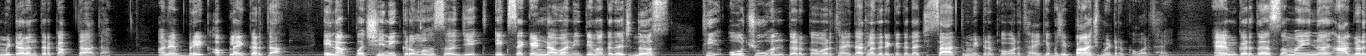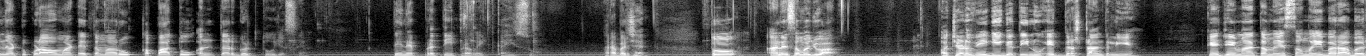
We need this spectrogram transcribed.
મીટર અંતર કાપતા હતા અને બ્રેક અપ્લાય કરતા. એના પછીની ક્રમશઃ જે એક સેકન્ડ આવવાની. તેમાં કદાચ દસથી ઓછું અંતર કવર થાય. દાખલા તરીકે કદાચ સાત મીટર કવર થાય કે પછી પાંચ મીટર કવર થાય. એમ કરતાં સમયના આગળના ટુકડાઓ માટે તમારું કપાતું અંતર ઘટતું જશે. તેને પ્રતિપ્રવેગ કહીશું. બરાબર છે? તો આને સમજવા અચળ વેગી ગતિનું એક દ્રષ્ટાંત લઈએ. કે જેમાં તમે સમય બરાબર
